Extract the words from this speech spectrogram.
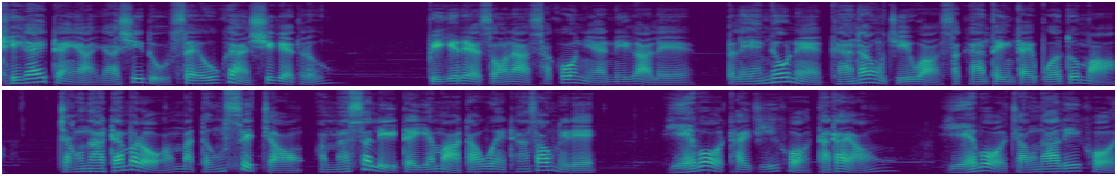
ထိခိုက်တန်ရာရရှိသူ၁၀ဦးခန့်ရှိခဲ့တယ်လို့ပြီးခဲ့တဲ့ဇွန်လ19ရက်နေ့ကလည်းပလဲမျိုးနယ်ဂန်းတောင်ကြီးဝစကန်တိန်တိုက်ပွဲတို့မှာကျောင်းသားတပ်မတော်အမတ်သုံးစစ်ကြောင်းအမတ်ဆက်လီတရဲမှာတာဝန်ထမ်းဆောင်နေတဲ့ရဲဘော်ထိုက်ကြီးခေါ်တတ်ထိုက်အောင်ရဲဘော်ကျောင်းသားလေးခေါ်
